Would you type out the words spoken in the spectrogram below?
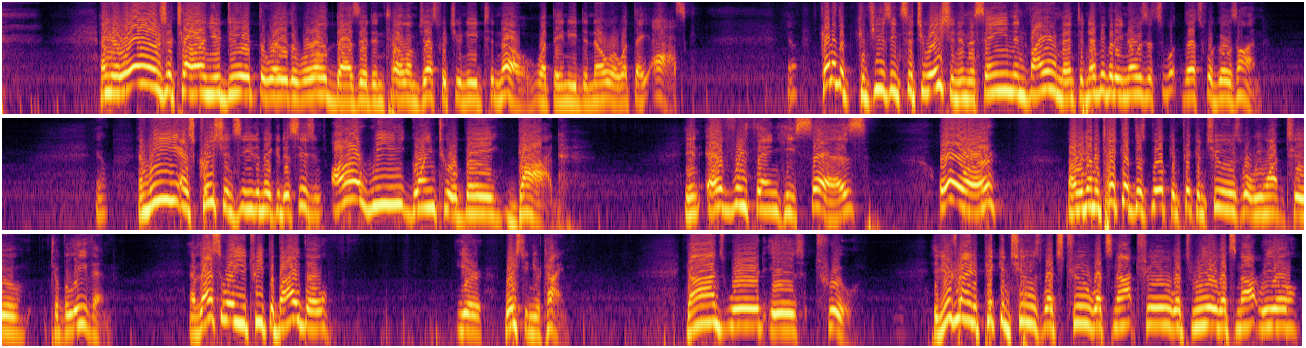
and your lawyers are telling you do it the way the world does it and tell them just what you need to know, what they need to know, or what they ask. Know, kind of a confusing situation in the same environment, and everybody knows that's what, that's what goes on. You know, and we as Christians need to make a decision. Are we going to obey God? in everything he says? Or are we going to take up this book and pick and choose what we want to, to believe in? And if that's the way you treat the Bible, you're wasting your time. God's word is true. If you're trying to pick and choose what's true, what's not true, what's real, what's not real,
